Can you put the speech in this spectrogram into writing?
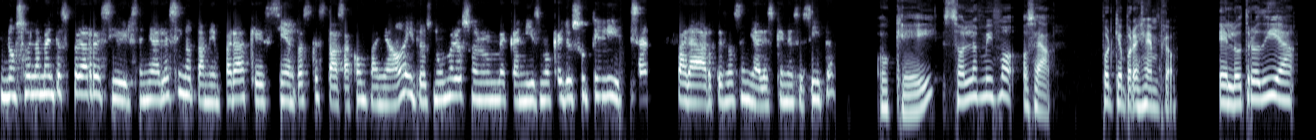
no solamente es para recibir señales, sino también para que sientas que estás acompañado y los números son un mecanismo que ellos utilizan para darte esas señales que necesitas. Ok, son los mismos, o sea, porque por ejemplo, el otro día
